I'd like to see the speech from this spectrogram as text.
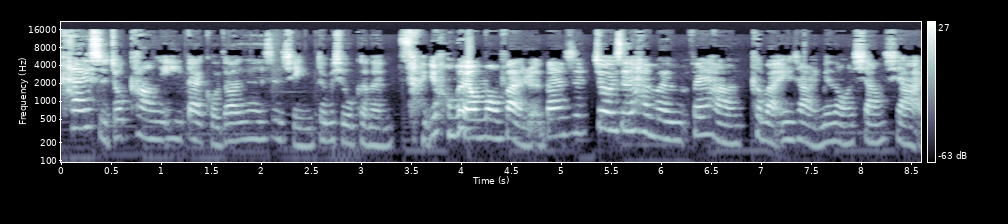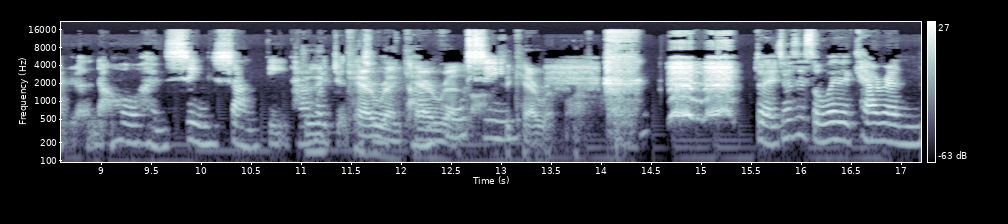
开始就抗议戴口罩这件事情。对不起，我可能又会要冒犯人，但是就是他们非常刻板印象里面那种乡下人，然后很信上帝，他会觉得 Karen Karen 呼吸是 Karen 吗？对，就是所谓的 Karen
